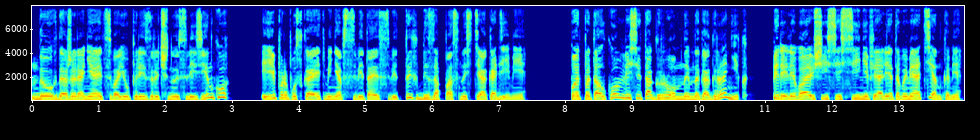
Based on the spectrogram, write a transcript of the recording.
Дух даже роняет свою призрачную слезинку и пропускает меня в святая святых безопасности Академии. Под потолком висит огромный многогранник, переливающийся сине-фиолетовыми оттенками.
